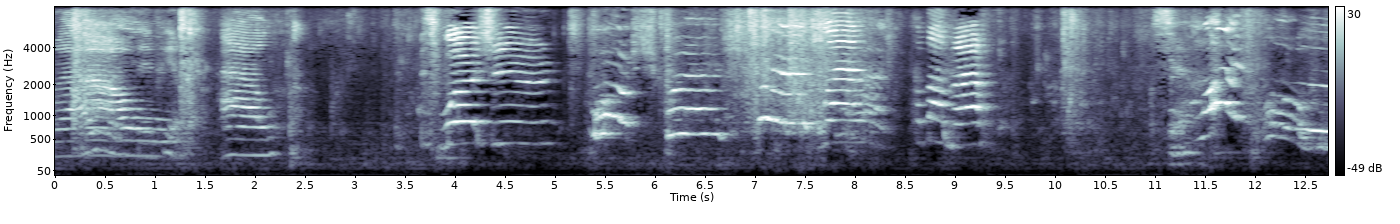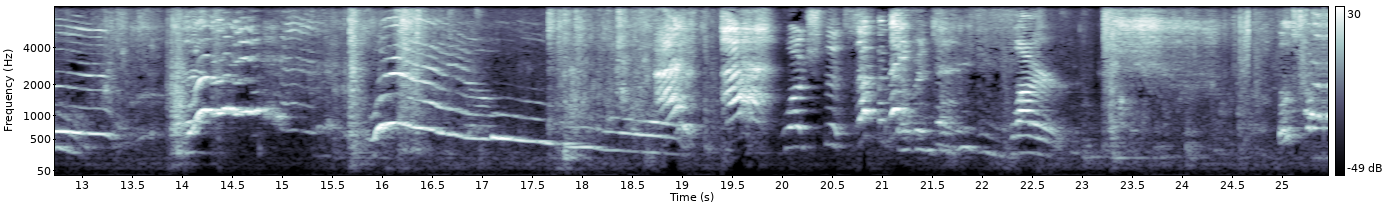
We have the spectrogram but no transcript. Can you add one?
Ow. Ow. Splashing! Splash! Splash! Splash! Wes, come on, Wes. Splash. Watch this. Stop Even it. to these wire. Those are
